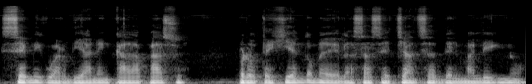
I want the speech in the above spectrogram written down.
Sé mi guardián en cada paso, protegiéndome de las acechanzas del maligno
